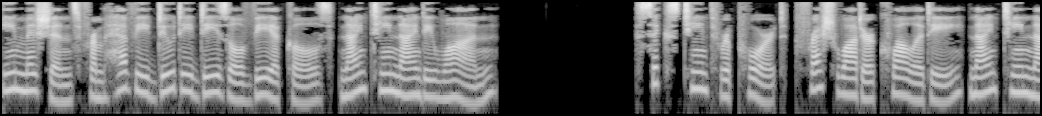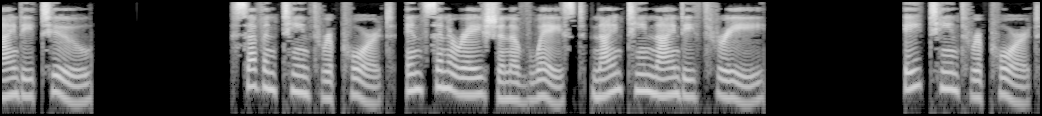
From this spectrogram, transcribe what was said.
Emissions from Heavy-Duty Diesel Vehicles 1991. 16th Report, Freshwater Quality 1992. 17th Report, Incineration of Waste 1993 18th Report,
